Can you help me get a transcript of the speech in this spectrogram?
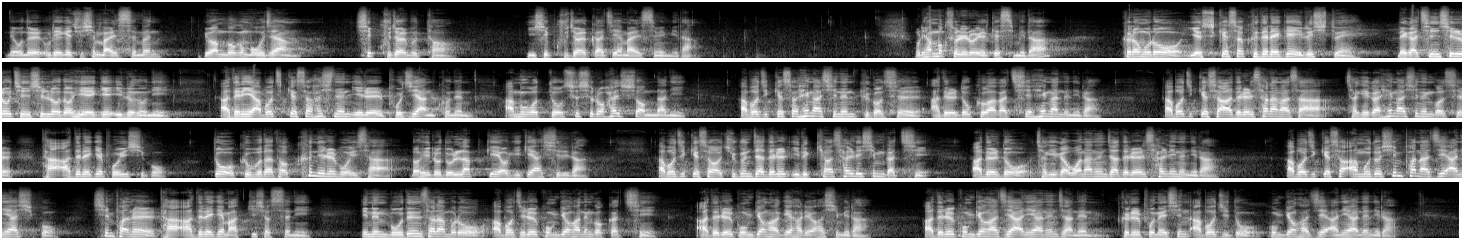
네, 오늘 우리에게 주신 말씀은 요한복음 5장 19절부터 29절까지의 말씀입니다. 우리 한 목소리로 읽겠습니다. 그러므로 예수께서 그들에게 이르시되 내가 진실로 진실로 너희에게 이르노니 아들이 아버지께서 하시는 일을 보지 않고는 아무것도 스스로 할 수 없나니 아버지께서 행하시는 그것을 아들도 그와 같이 행하느니라. 아버지께서 아들을 사랑하사 자기가 행하시는 것을 다 아들에게 보이시고 또 그보다 더 큰 일을 보이사 너희로 놀랍게 여기게 하시리라. 아버지께서 죽은 자들을 일으켜 살리심 같이 아들도 자기가 원하는 자들을 살리느니라. 아버지께서 아무도 심판하지 아니하시고 심판을 다 아들에게 맡기셨으니 이는 모든 사람으로 아버지를 공경하는 것 같이 아들을 공경하게 하려 하심이라. 아들을 공경하지 아니하는 자는 그를 보내신 아버지도 공경하지 아니하느니라.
